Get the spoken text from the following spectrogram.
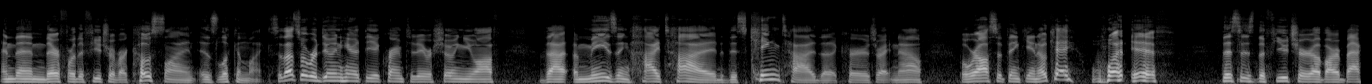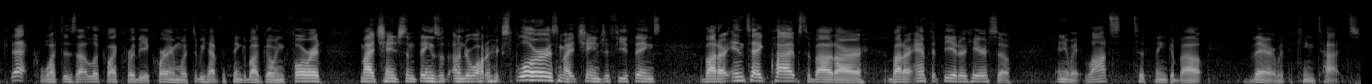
and then therefore the future of our coastline is looking like. So that's what we're doing here at the aquarium today. We're showing you off that amazing high tide, this king tide that occurs right now but we're also thinking, okay, what if this is the future of our back deck? What does that look like for the aquarium? What do we have to think about going forward? Might change some things with underwater explorers, might change a few things about our intake pipes, about our about our amphitheater here. So anyway, lots to think about there with the king tides.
